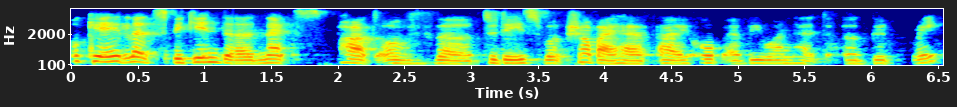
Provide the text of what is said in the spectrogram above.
Okay, let's begin the next part of the today's workshop. I have I hope everyone had a good break.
